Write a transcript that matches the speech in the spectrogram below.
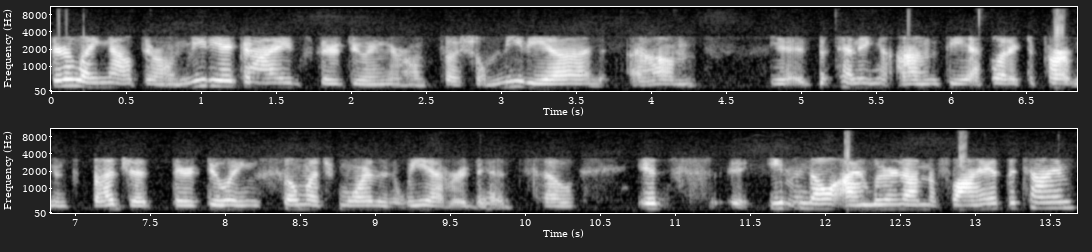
they're laying out their own media guides. They're doing their own social media. Um, yeah, depending on the athletic department's budget, they're doing so much more than we ever did. So it's even though I learned on the fly at the time,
